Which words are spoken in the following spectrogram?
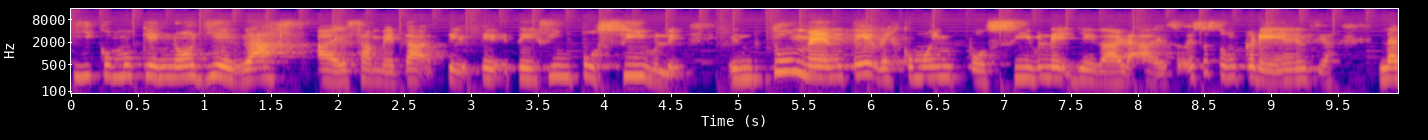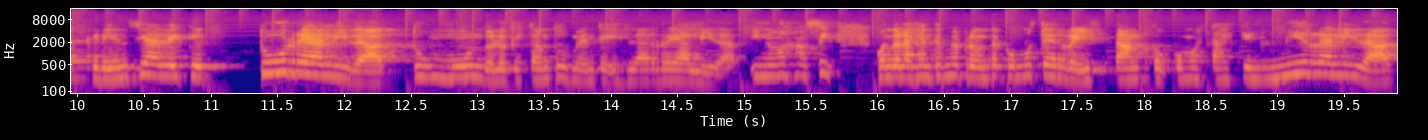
y como que no llegas a esa meta, te, es imposible. En tu mente ves como imposible llegar a eso. Esas son creencias. La creencia de que tu realidad, tu mundo, lo que está en tu mente es la realidad. Y no es así. Cuando la gente me pregunta cómo te reís tanto, cómo estás, es que mi realidad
